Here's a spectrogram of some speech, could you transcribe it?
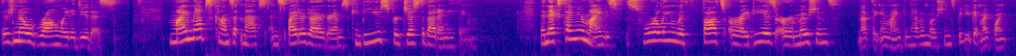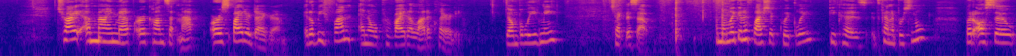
There's no wrong way to do this. Mind maps, concept maps, and spider diagrams can be used for just about anything. The next time your mind is swirling with thoughts or ideas or emotions, not that your mind can have emotions, but you get my point. Try a mind map or a concept map or a spider diagram. It'll be fun and it will provide a lot of clarity. Don't believe me? Check this out. I'm only going to flash it quickly because it's kind of personal, but also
